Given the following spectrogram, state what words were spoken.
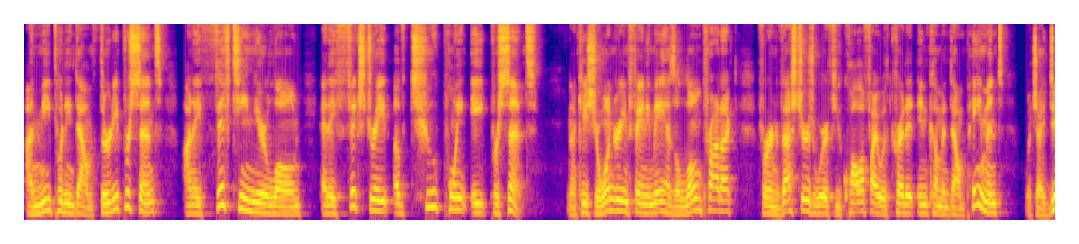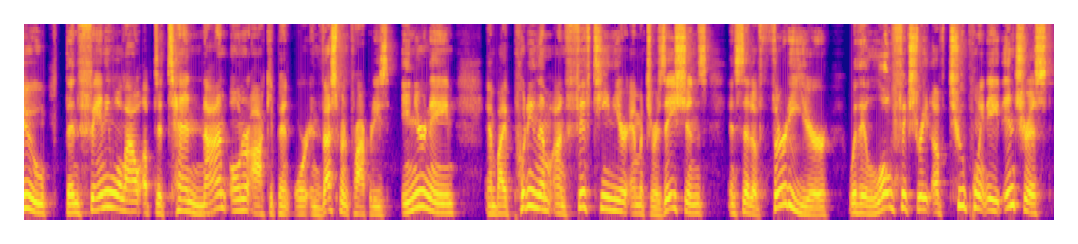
on me putting down 30% on a 15 year loan at a fixed rate of 2.8%. Now, in case you're wondering, Fannie Mae has a loan product for investors where if you qualify with credit, income, and down payment, which I do, then Fannie will allow up to 10 non-owner occupant or investment properties in your name. And by putting them on 15 year amortizations instead of 30 year with a low fixed rate of 2.8 interest,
